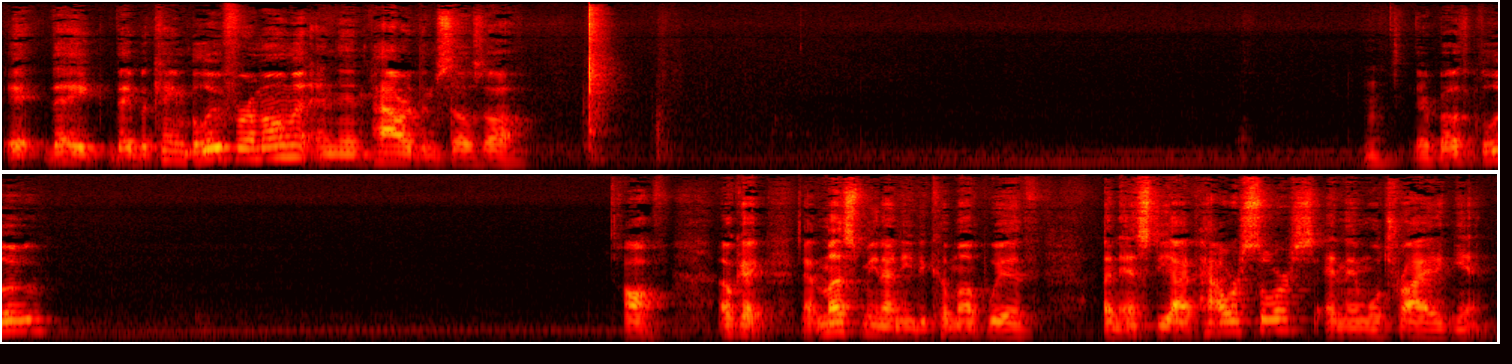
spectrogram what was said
It, they, they became blue for a moment and then powered themselves off. Hmm, They're both blue. Off. Okay, that must mean I need to come up with an SDI power source and then we'll try it again.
